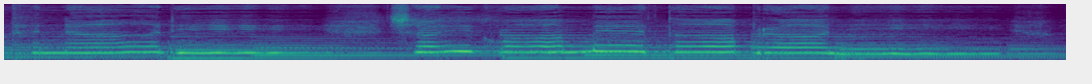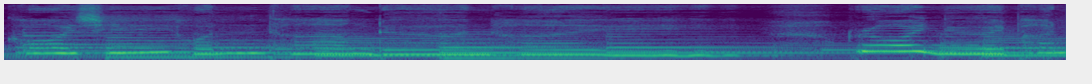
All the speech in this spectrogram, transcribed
ารถนาดี ใช้ความเมตตาปราณี คอยชี้หนทางเดินให้ ร้อยเหนื่อยพัน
